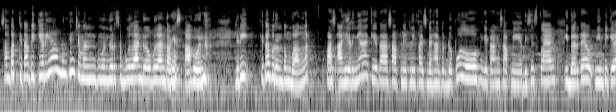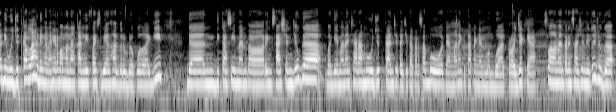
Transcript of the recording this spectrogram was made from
sempat kita pikir ya mungkin cuman mundur sebulan dua bulan taunya setahun. Jadi kita beruntung banget pas akhirnya kita submit Levi's Band Hunter 20, kita submit business plan, ibaratnya mimpi kita diwujudkan lah dengan akhirnya memenangkan Levi's Band Hunter 20 lagi. Dan dikasih mentoring session juga bagaimana cara mewujudkan cita-cita tersebut yang mana kita pengen membuat project ya. Selama mentoring session itu juga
